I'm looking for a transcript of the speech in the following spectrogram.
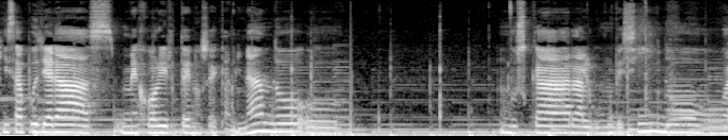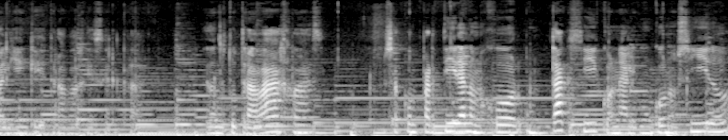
Quizá pudieras mejor irte, no sé, caminando o buscar algún vecino o alguien que trabaje cerca donde tú trabajas, o sea, compartir a lo mejor un taxi con algún conocido,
